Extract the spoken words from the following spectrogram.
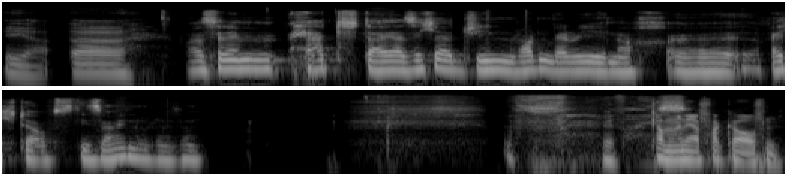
Ja, äh, Außerdem hat da ja sicher Gene Roddenberry noch äh, Rechte aufs Design oder so. pff, wer weiß. Kann man ja verkaufen.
